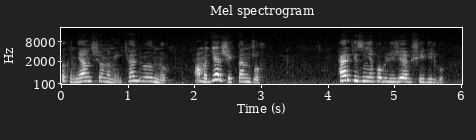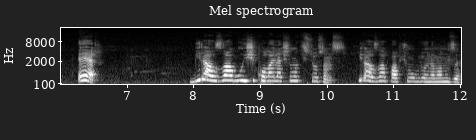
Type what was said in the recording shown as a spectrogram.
Bakın yanlış anlamayın. Kendimi övmüyorum. Ama gerçekten zor. Herkesin yapabileceği bir şey değil bu. Eğer biraz daha bu işi kolaylaştırmak istiyorsanız, biraz daha PUBG Mobile oynamanızı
